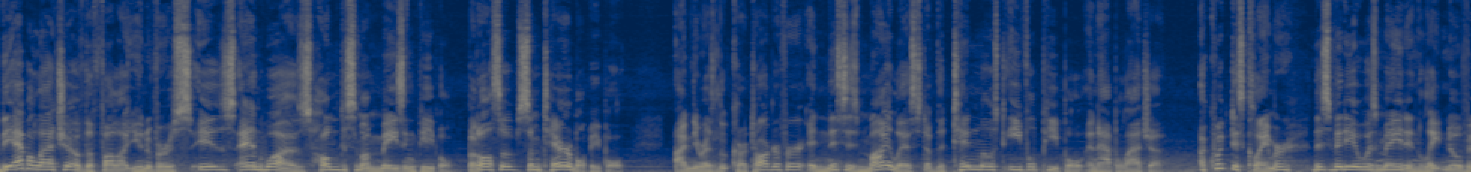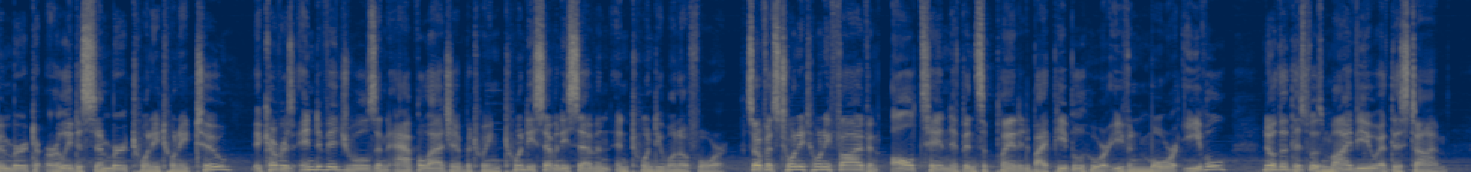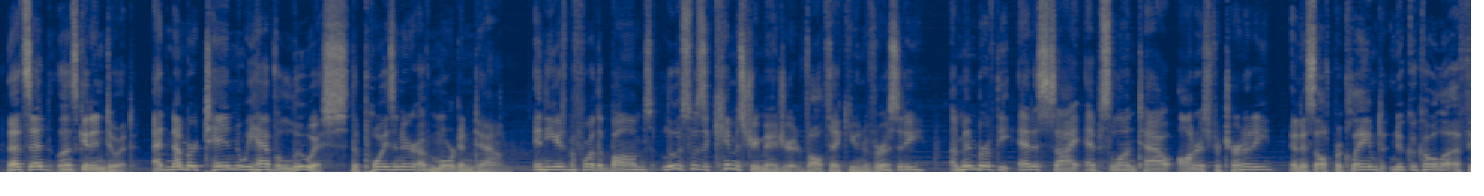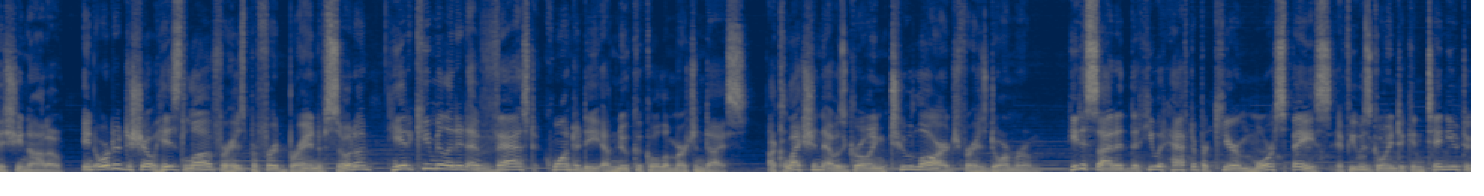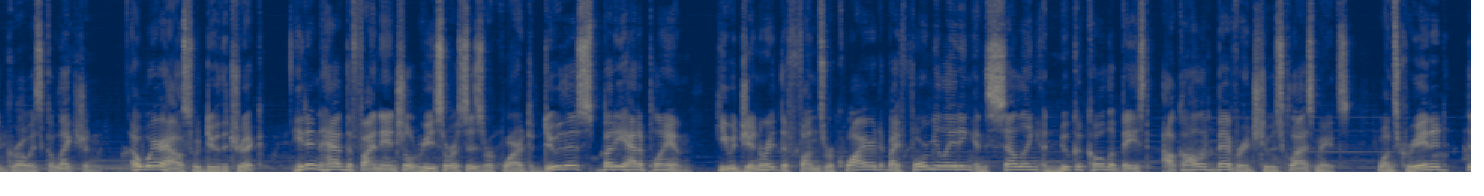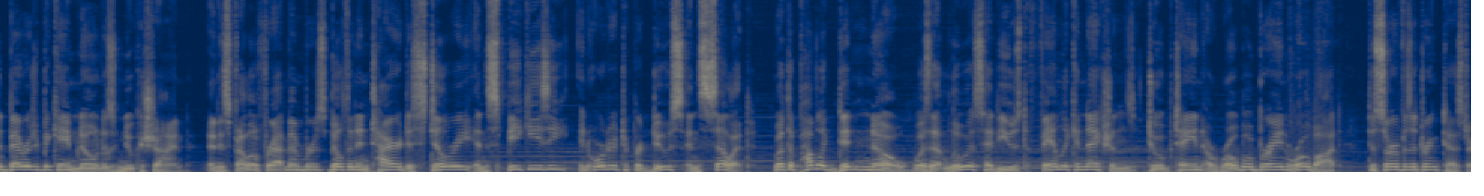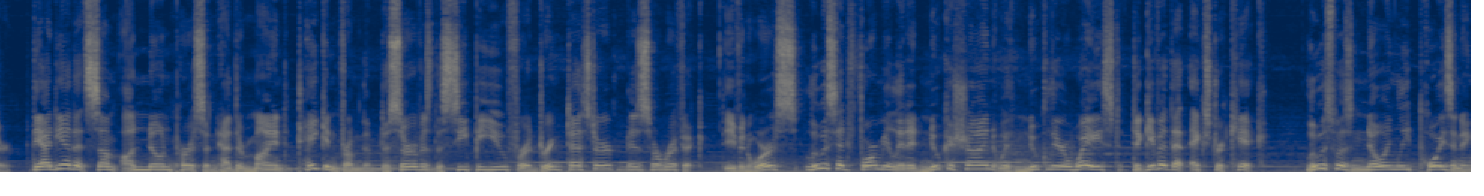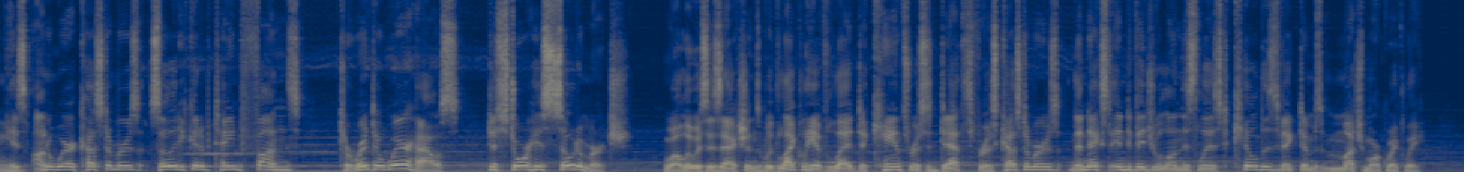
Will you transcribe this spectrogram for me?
The Appalachia of the Fallout universe is, and was, home to some amazing people, but also some terrible people. I'm the Irresolute Cartographer, and this is my list of the 10 most evil people in Appalachia. A quick disclaimer, this video was made in late November to early December 2022. It covers individuals in Appalachia between 2077 and 2104. So if it's 2025 and all 10 have been supplanted by people who are even more evil, know that this was my view at this time. That said, let's get into it. At number 10, we have Lewis, the poisoner of Morgantown. In the years before the bombs, Lewis was a chemistry major at Vault-Tec University, a member of the Eta Psi Epsilon Tau Honors Fraternity, and a self-proclaimed Nuka-Cola aficionado. In order to show his love for his preferred brand of soda, he had accumulated a vast quantity of Nuka-Cola merchandise, a collection that was growing too large for his dorm room he decided that he would have to procure more space if he was going to continue to grow his collection. A warehouse would do the trick. He didn't have the financial resources required to do this, but he had a plan. He would generate the funds required by formulating and selling a Nuka-Cola based alcoholic beverage to his classmates. Once created, the beverage became known as Nuka-Shine, and his fellow frat members built an entire distillery and speakeasy in order to produce and sell it what the public didn't know was that Lewis had used family connections to obtain a RoboBrain robot to serve as a drink tester. The idea that some unknown person had their mind taken from them to serve as the CPU for a drink tester is horrific. Even worse, Lewis had formulated Nuka-Shine with nuclear waste to give it that extra kick. Lewis was knowingly poisoning his unaware customers so that he could obtain funds to rent a warehouse to store his soda merch. While Lewis's actions would likely have led to cancerous deaths for his customers, the next individual on this list killed his victims much more quickly.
